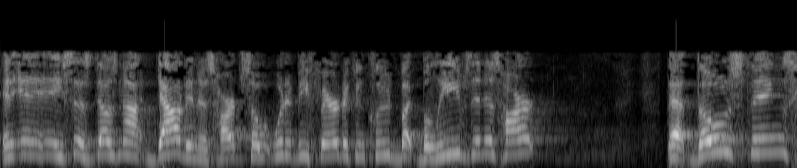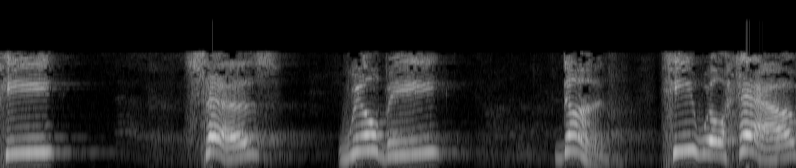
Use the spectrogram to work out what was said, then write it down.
and, and he says does not doubt in his heart, so would it be fair to conclude, but believes in his heart? That those things he says will be done he will have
